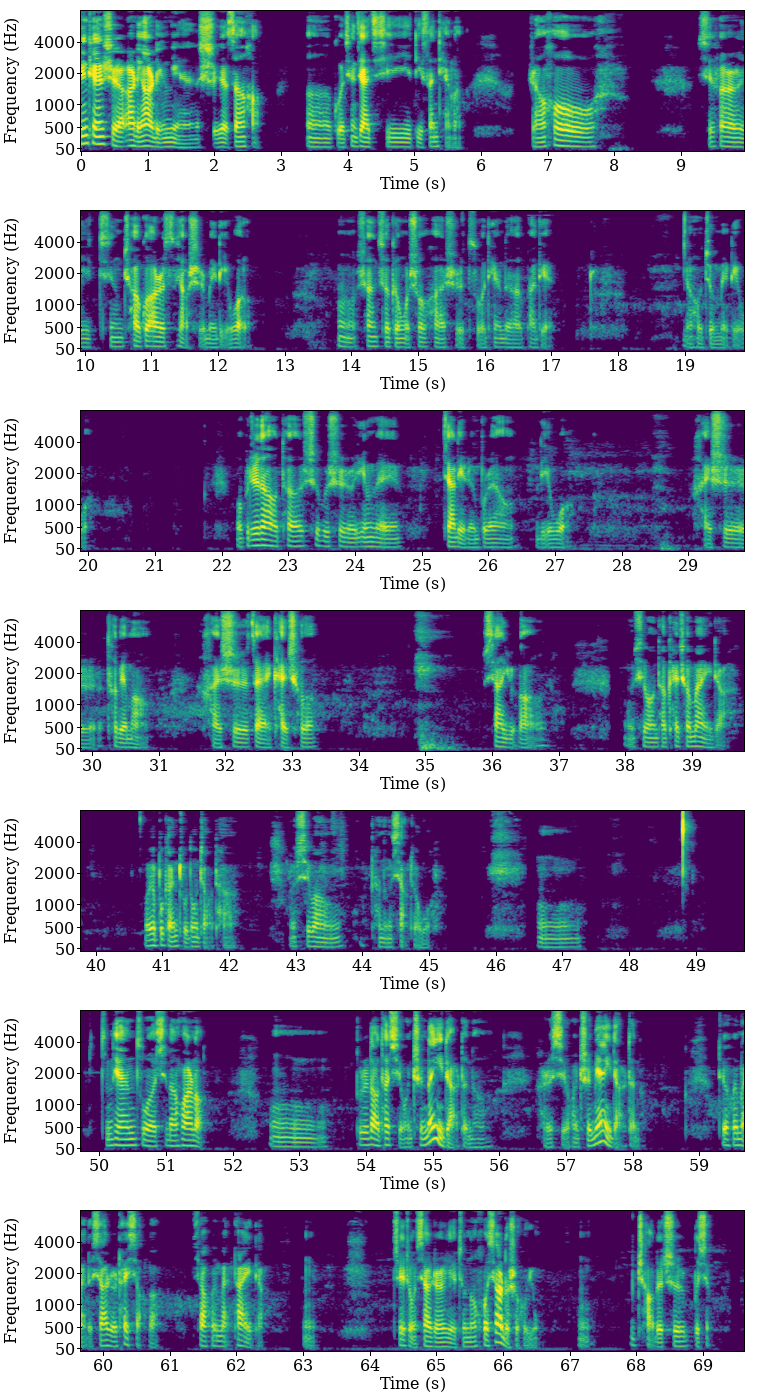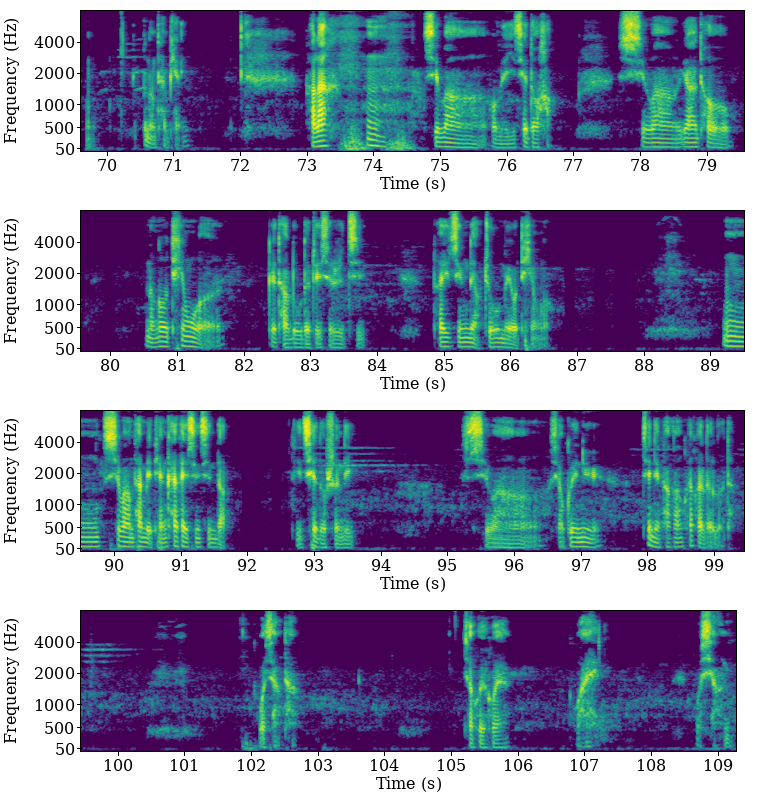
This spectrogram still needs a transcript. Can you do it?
今天是二零二零年十月三号，嗯，国庆假期第三天了。然后媳妇儿已经超过二十四小时没理我了。嗯，上一次跟我说话是昨天的八点，然后就没理我。我不知道他是不是因为家里人不让理我，还是特别忙，还是在开车。下雨了，我希望他开车慢一点。我也不敢主动找他，我希望他能想着我。嗯，今天做西兰花了。嗯，不知道他喜欢吃嫩一点的呢，还是喜欢吃面一点的呢？这回买的虾仁太小了，下回买大一点。嗯，这种虾仁也就能和馅的时候用。嗯，炒着吃不行。嗯，不能贪便宜。好了，嗯，希望我们一切都好。希望丫头能够听我。给他录的这些日记，他已经两周没有听了。嗯，希望他每天开开心心的，一切都顺利。希望小闺女健健康康、快快乐乐的。我想他，小灰灰，我爱你，我想你。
